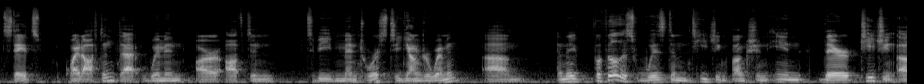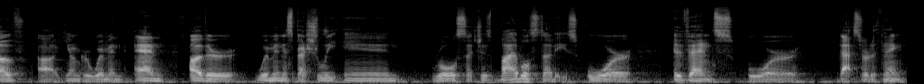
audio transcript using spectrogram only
states quite often that women are often to be mentors to younger women. Um, and they fulfill this wisdom teaching function in their teaching of uh, younger women and other women, especially in roles such as Bible studies or events or that sort of thing.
